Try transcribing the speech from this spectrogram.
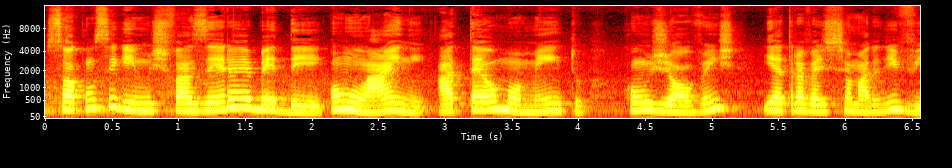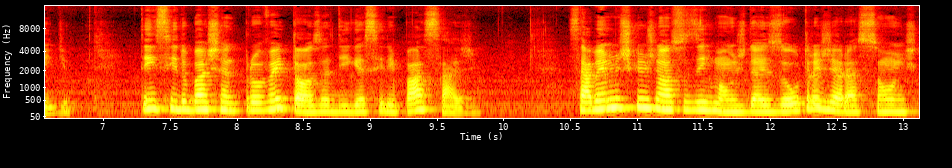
só conseguimos fazer a EBD online até o momento com jovens e através de chamada de vídeo. Tem sido bastante proveitosa, diga-se de passagem. Sabemos que os nossos irmãos das outras gerações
